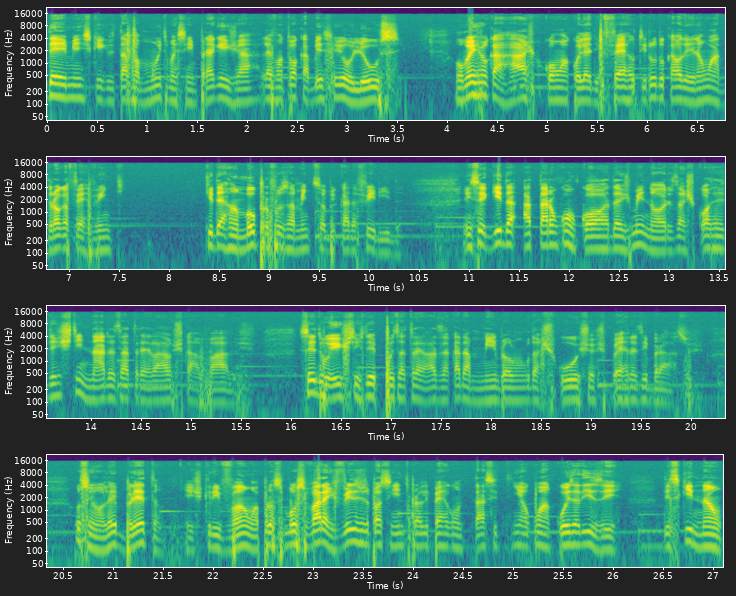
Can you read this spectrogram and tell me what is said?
Demias, que gritava muito, mas sem praguejar, levantou a cabeça e olhou-se. O mesmo carrasco, com uma colher de ferro, tirou do caldeirão uma droga fervente, que derramou profusamente sobre cada ferida. Em seguida, ataram com cordas menores as cordas destinadas a atrelar os cavalos, sendo estes depois atrelados a cada membro ao longo das coxas, pernas e braços. O senhor Lebreton, escrivão, aproximou-se várias vezes do paciente para lhe perguntar se tinha alguma coisa a dizer. Disse que não.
